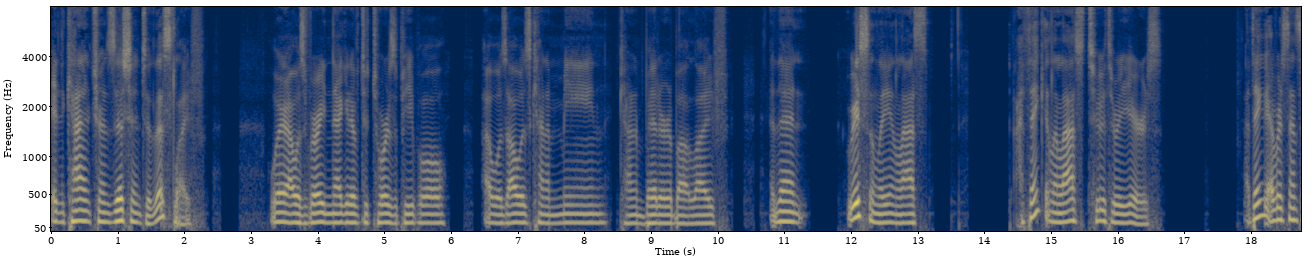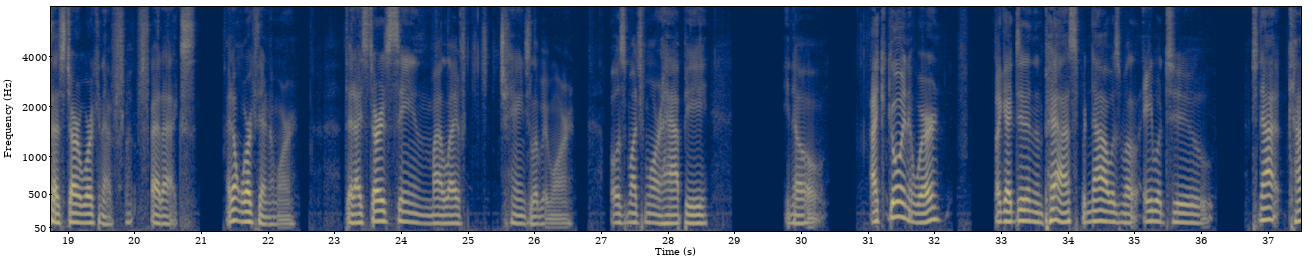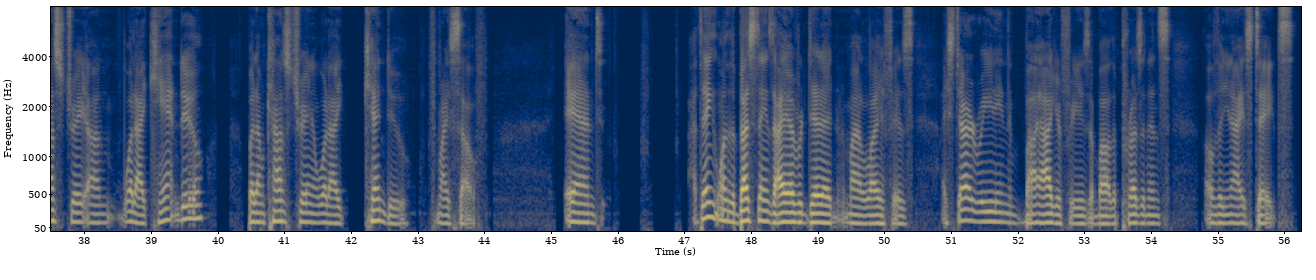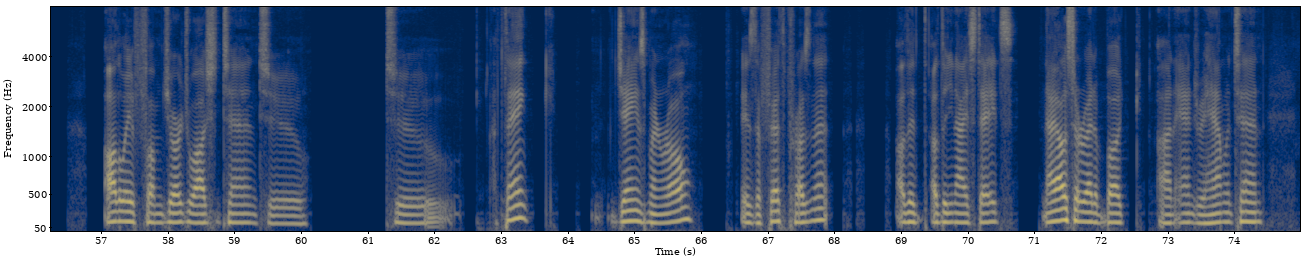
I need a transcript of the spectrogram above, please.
it kind of transitioned to this life where I was very negative to, towards the people. I was always kind of mean, kind of bitter about life. And then recently, in the last, I think in the last two, three years, I think ever since I started working at FedEx, I don't work there no more, that I started seeing my life change a little bit more. I was much more happy. You know, I could go anywhere like I did in the past, but now I was able to to not concentrate on what I can't do, but I'm concentrating on what I can do for myself. And I think one of the best things I ever did in my life is I started reading biographies about the presidents of the United States, all the way from George Washington to to I think James Monroe is the fifth president of the of the United States. And I also read a book on Andrew Hamilton,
